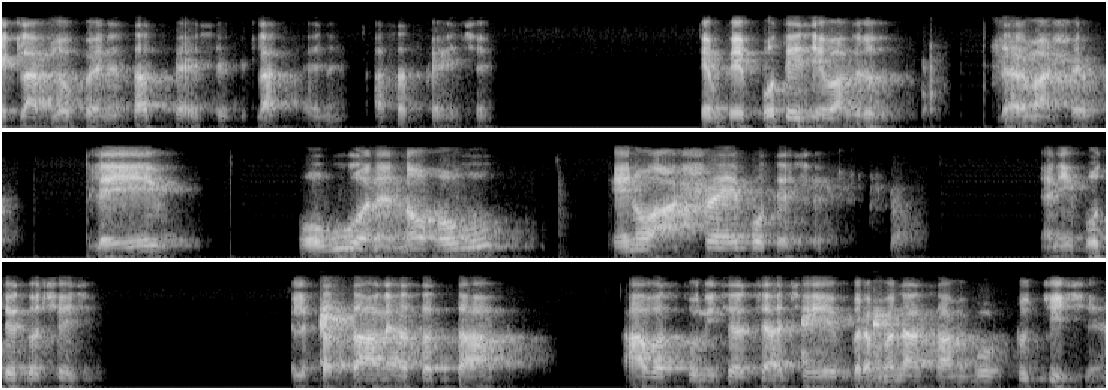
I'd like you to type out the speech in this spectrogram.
કેટલાક લોકો એને સત કહે છે, કેટલાક એને અસત કહે છે। કેમ કે પોતે જ એવા વિરુદ્ધ ધર્માશ્રય. એટલે એ હોવું અને ન હોવું, એનો આશ્રય એ પોતે છે. એની પોતે તો છે જ. એટલે સત્તા અને અસત્તા આ વસ્તુની ચર્ચા છે, એ બ્રહ્મના સામે બહુ ટૂંચી છે.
